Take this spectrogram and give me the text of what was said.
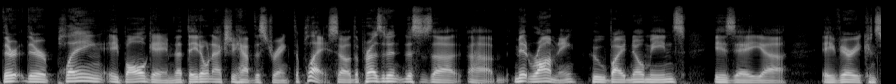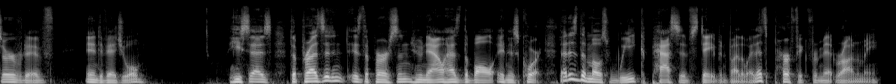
they're they're playing a ball game that they don't actually have the strength to play. So the president, this is uh, uh, Mitt Romney, who by no means is a uh, a very conservative individual. He says the president is the person who now has the ball in his court. That is the most weak passive statement, by the way. That's perfect for Mitt Romney.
